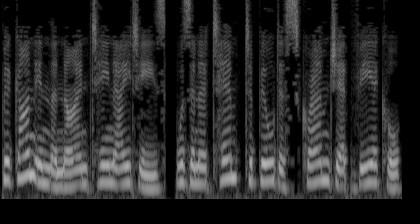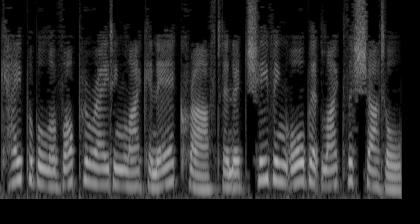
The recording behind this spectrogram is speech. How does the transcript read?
begun in the 1980s, was an attempt to build a scramjet vehicle capable of operating like an aircraft and achieving orbit like the shuttle.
